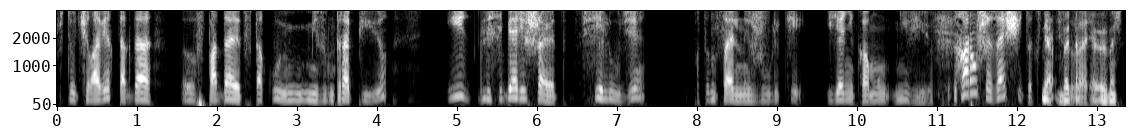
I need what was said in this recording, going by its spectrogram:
что человек тогда впадает в такую мизантропию и для себя решает, все люди потенциальные жулики, я никому не верю. Это хорошая защита, кстати Нет, говоря. Так, значит,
